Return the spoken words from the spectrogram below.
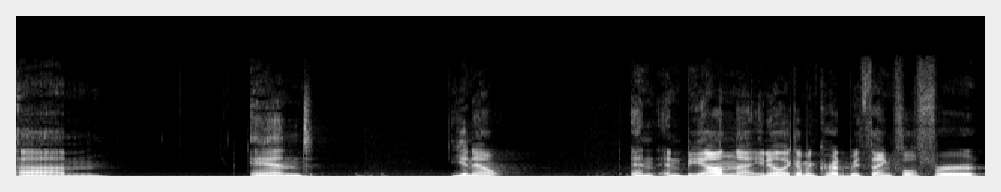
Um and you know and and beyond that, you know, like I'm incredibly thankful for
